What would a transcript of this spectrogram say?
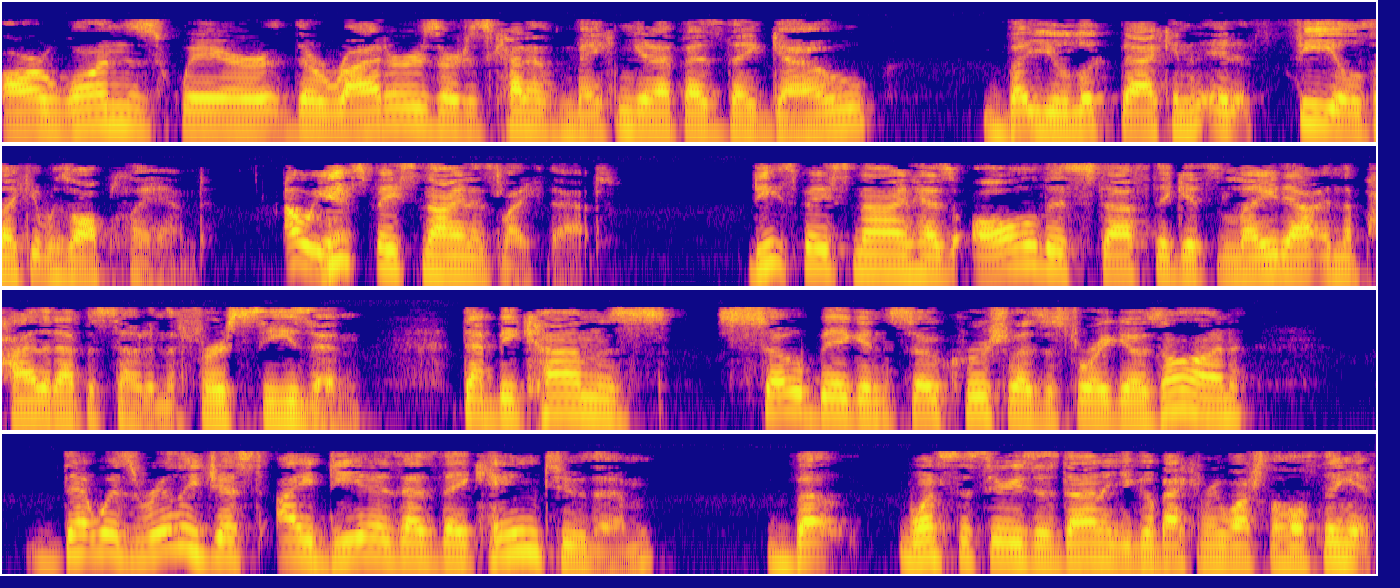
are ones where the writers are just kind of making it up as they go, but you look back and it feels like it was all planned. Oh yeah, Deep Space Nine is like that. Deep Space Nine has all this stuff that gets laid out in the pilot episode in the first season that becomes so big and so crucial as the story goes on that was really just ideas as they came to them. But once the series is done and you go back and rewatch the whole thing, it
